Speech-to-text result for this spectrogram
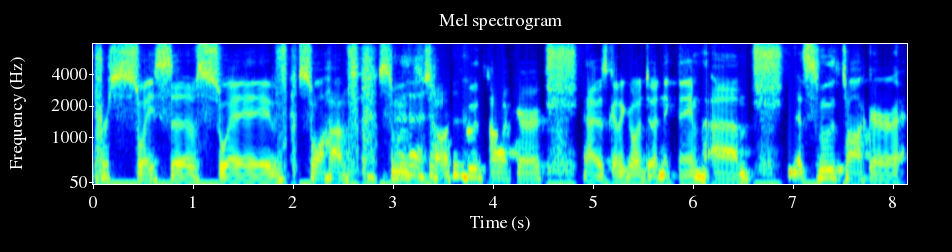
persuasive, suave, suave, smooth, talk, smooth talker." I was going to go into a nickname, um, a smooth talker,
